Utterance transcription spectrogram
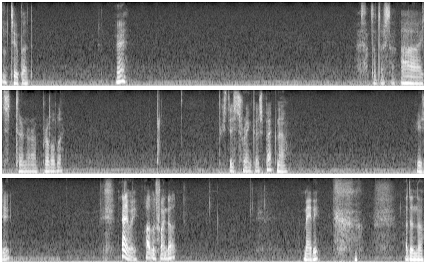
Not too bad. Eh? I don't understand. Ah, it's turnaround probably. This train goes back now. Is it? Anyway, I will find out. Maybe. I don't know.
